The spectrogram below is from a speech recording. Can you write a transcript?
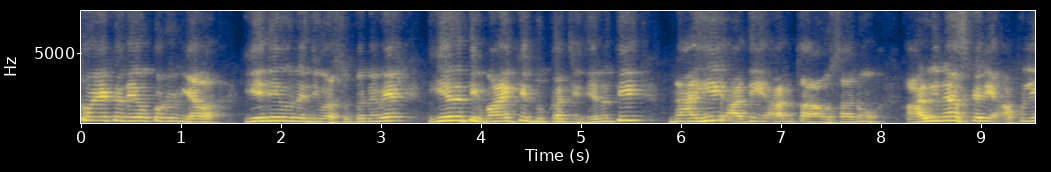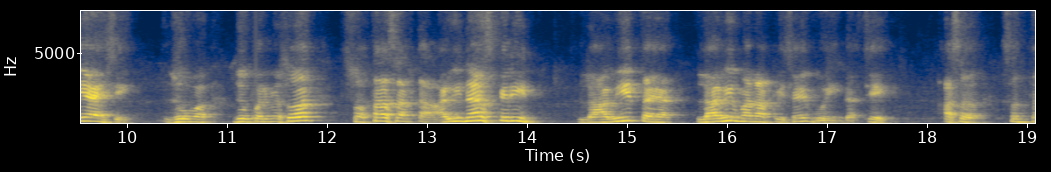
तो एक देव करून घ्यावा. ये देऊन जीवा सुख नव्हे येनती मायकी दुःखाची जनती नाही आधी अंत अवसानू. अविनाश करी आपली आयसे. जो जो परमेश्वर स्वतःसारखा अविनाश करीन लावी तयार. लावी मनापेक्षाही गोविंदाचे असं संत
